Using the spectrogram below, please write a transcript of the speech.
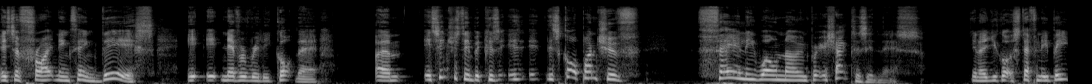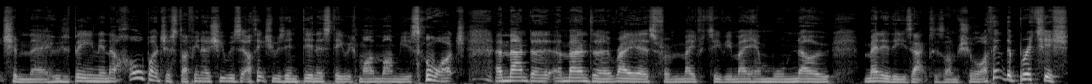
It's a frightening thing. This it, it never really got there um, it's interesting because it, it, it's got a bunch of fairly well-known british actors in this you know, you've got Stephanie Beacham there, who's been in a whole bunch of stuff. You know, she was, I think she was in Dynasty, which my mum used to watch. Amanda Amanda Reyes from Made for TV Mayhem will know many of these actors, I'm sure. I think the British.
